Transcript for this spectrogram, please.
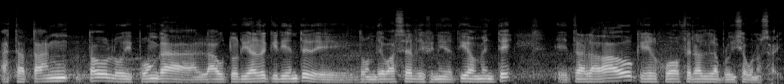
hasta tan todo lo disponga la autoridad requiriente de donde va a ser definitivamente eh, trasladado, que es el juego federal de la provincia de Buenos Aires.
